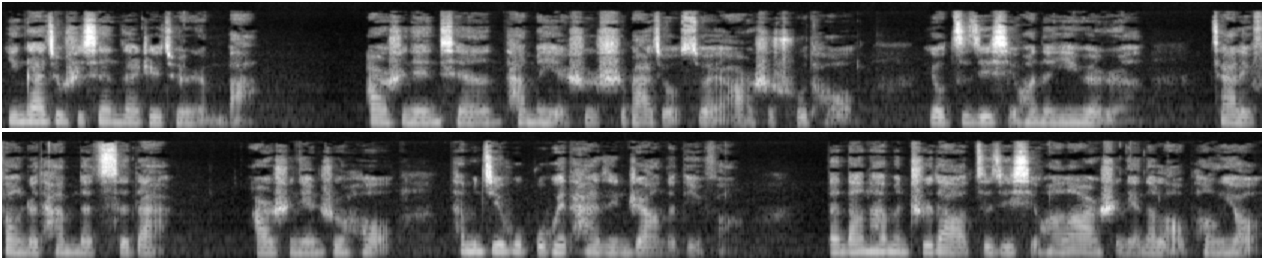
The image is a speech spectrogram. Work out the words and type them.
应该就是现在这群人吧。二十年前，他们也是十八九岁、二十出头，有自己喜欢的音乐人，家里放着他们的磁带。二十年之后，他们几乎不会踏进这样的地方，但当他们知道自己喜欢了二十年的老朋友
